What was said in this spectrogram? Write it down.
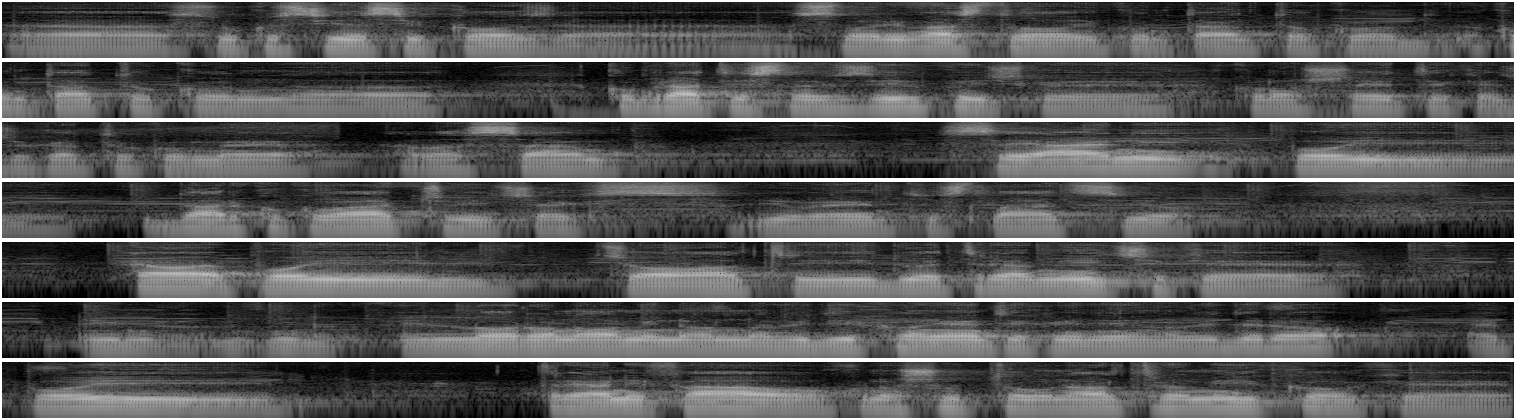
uh, su qualsiasi cosa. Sono rimasto in contatto con, contatto con, uh, con Bratislav Zivkovic, che conoscete, che ha giocato con me alla Samp sei anni, poi Darko Kovacevic, ex Juventus Lazio, e poi ho altri due o tre amici che il, il loro nome non vi dico niente, quindi non vi dirò. E poi tre anni fa ho conosciuto un altro amico che,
